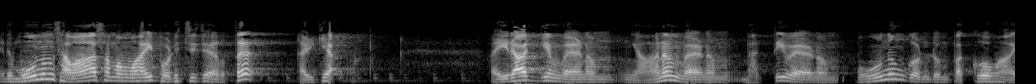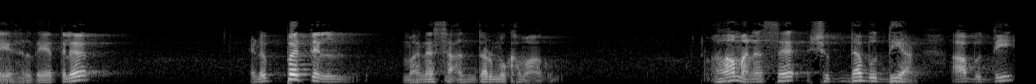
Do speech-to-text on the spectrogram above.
ഇത് മൂന്നും സമാസമമായി പൊടിച്ചു ചേർത്ത് കഴിക്കുക. വൈരാഗ്യം വേണം ജ്ഞാനം വേണം ഭക്തി വേണം മൂന്നും കൊണ്ടും പക്വമായ ഹൃദയത്തിൽ എളുപ്പത്തിൽ മനസ്സ് അന്തർമുഖമാകും. ആ മനസ്സ് ശുദ്ധ ബുദ്ധിയാണ് ആ ബുദ്ധി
